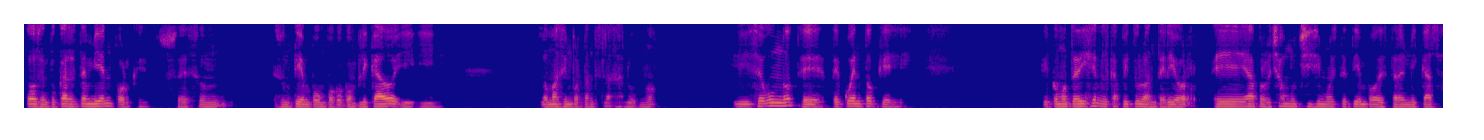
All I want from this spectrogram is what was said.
todos en tu casa estén bien, porque pues, es, un, es un tiempo un poco complicado y lo más importante es la salud, ¿no? Y segundo, te, cuento que, que, como te dije en el capítulo anterior, he aprovechado muchísimo este tiempo de estar en mi casa.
